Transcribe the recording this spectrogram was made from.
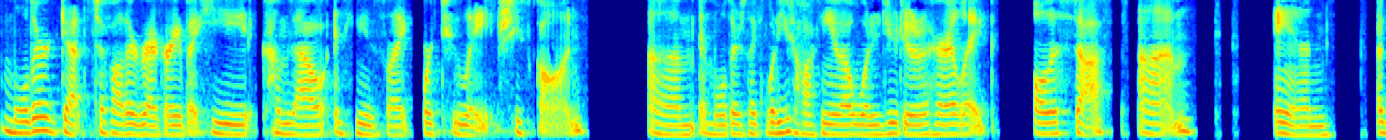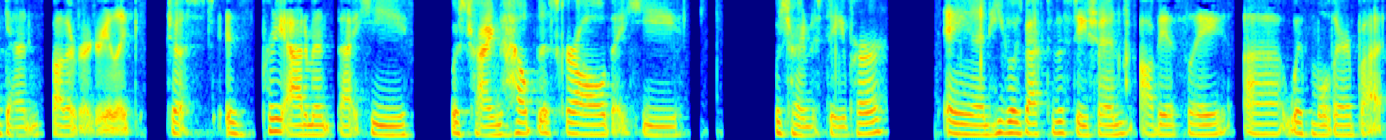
Mulder gets to Father Gregory, but he comes out and he's like, We're too late. She's gone. Um, and Mulder's like, What are you talking about? What did you do to her? Like, all this stuff. Um, and again, Father Gregory, like, just is pretty adamant that he was trying to help this girl, that he was trying to save her. And he goes back to the station, obviously, uh, with Mulder, but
